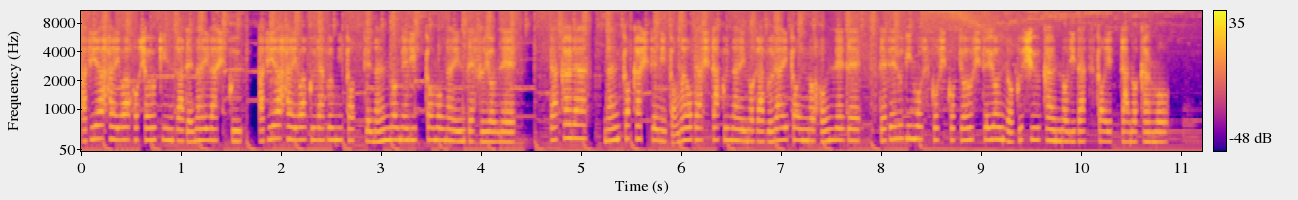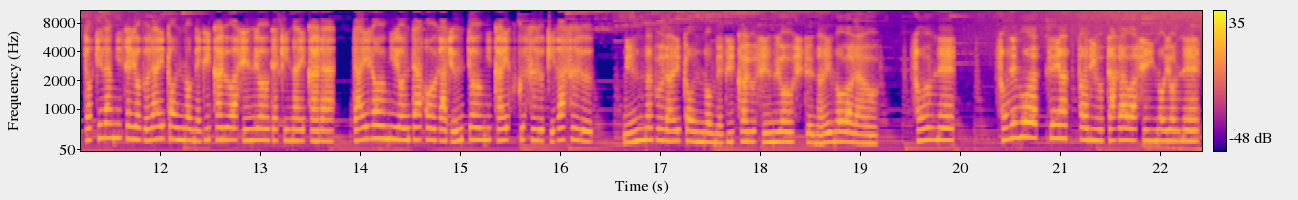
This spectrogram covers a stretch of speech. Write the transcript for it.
アジア杯は保証金が出ないらしく、アジア杯はクラブにとって何のメリットもないんですよね。だから、なんとかして三笘を出したくないのがブライトンの本音で、デゼルビも少し誇張して4、6週間の離脱と言ったのかも。どちらにせよブライトンのメディカルは信用できないから、代表に呼んだ方が順調に回復する気がする。みんなブライトンのメディカル信用してないの笑う。そうね。それもあってやっぱり疑わしいのよね。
